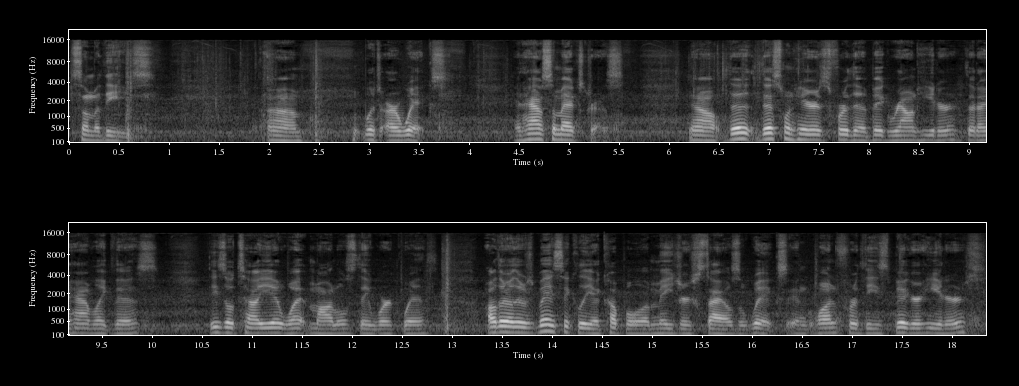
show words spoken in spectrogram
some of these, um, which are wicks and have some extras. Now, th this one here is for the big round heater that I have like this. These will tell you what models they work with. Although there's basically a couple of major styles of wicks, and one for these bigger heaters,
